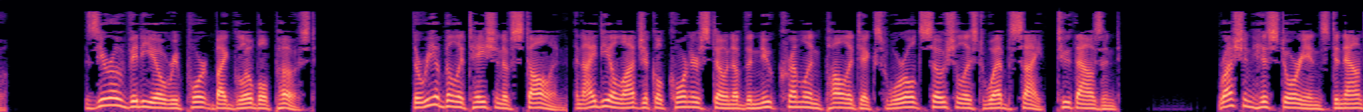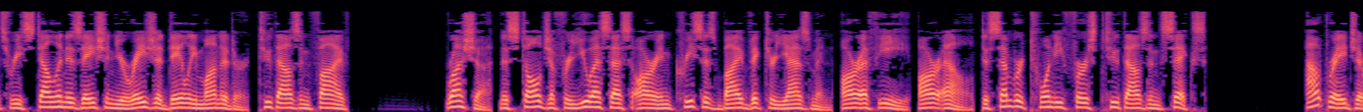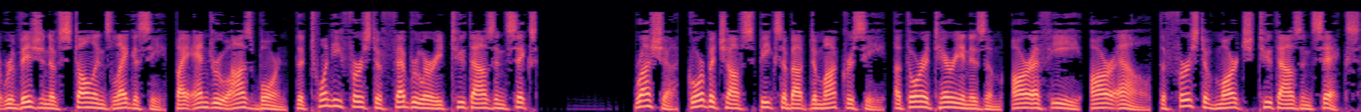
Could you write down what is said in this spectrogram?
Zero video report by Global Post the Rehabilitation of Stalin, an ideological cornerstone of the new Kremlin Politics World Socialist Web site, 2000 Russian historians denounce re-Stalinization Eurasia Daily Monitor, 2005 Russia, Nostalgia for USSR increases by Victor Yasmann, RFE, RL, December 21, 2006 Outrage at Revision of Stalin's Legacy, by Andrew Osborn, 21 February 2006 Russia, Gorbachev speaks about democracy, authoritarianism, RFE, RL, 1 March 2006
